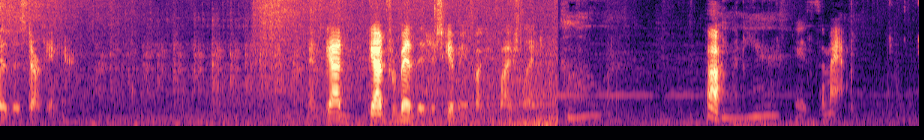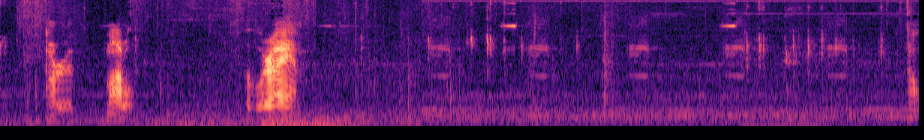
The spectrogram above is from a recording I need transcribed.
Because it's dark in here. And God, God forbid they just give me a fucking flashlight. Hello? Huh. Anyone here? It's a map. Or a model of where I am. Oh.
